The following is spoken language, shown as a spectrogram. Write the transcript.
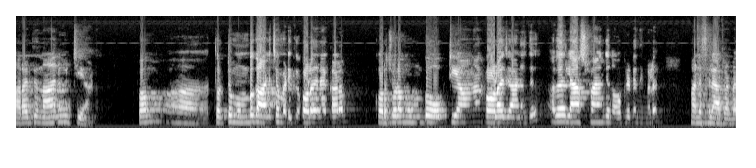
ആറായിരത്തി നാനൂറ്റിയാണ് അപ്പം തൊട്ട് മുമ്പ് കാണിച്ച മെഡിക്കൽ കോളേജിനേക്കാളും കുറച്ചുകൂടെ മുമ്പ് ഓപ്റ്റ് ചെയ്യാവുന്ന കോളേജാണിത് അത് ലാസ്റ്റ് റാങ്ക് നോക്കിയിട്ട് നിങ്ങൾ മനസ്സിലാക്കേണ്ട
